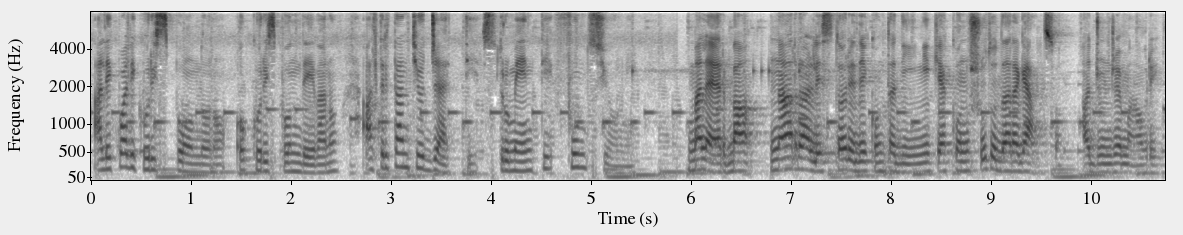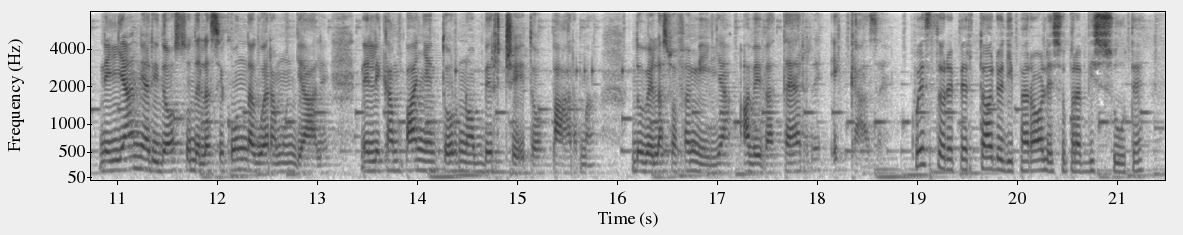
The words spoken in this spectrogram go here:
alle quali corrispondono o corrispondevano altrettanti oggetti, strumenti, funzioni. Malerba narra le storie dei contadini che ha conosciuto da ragazzo, aggiunge Mauri, negli anni a ridosso della seconda guerra mondiale, nelle campagne intorno a Berceto, Parma, dove la sua famiglia aveva terre e case. Questo repertorio di parole sopravvissute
